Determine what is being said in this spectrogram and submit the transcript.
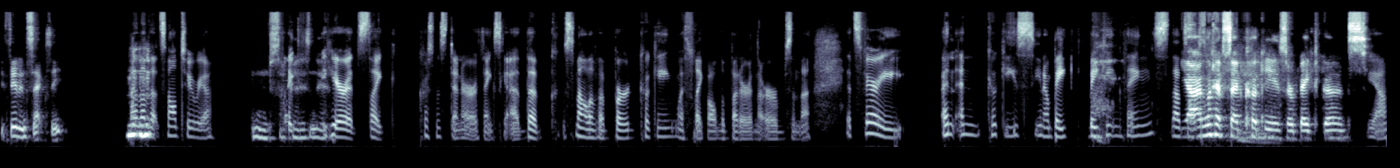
You're feeling sexy. I love that smell too, Ria. Mm, so Like good, isn't it? here, it's like Christmas dinner or Thanksgiving. The smell of a bird cooking with like all the butter and the herbs and the. It's very, and and cookies. You know, bake baking things. That's Yeah, I would have said cookies or baked goods. Yeah.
